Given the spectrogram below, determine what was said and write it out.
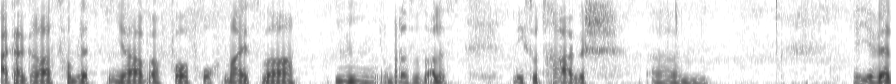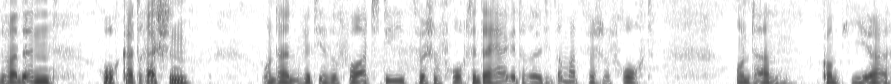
Ackergras vom letzten Jahr, war Vorfrucht Mais war. Hm, aber das ist alles nicht so tragisch. Ähm, ja, hier werden wir dann hochkant dreschen und dann wird hier sofort die Zwischenfrucht hinterher gedrillt, die Sommerzwischenfrucht. Und dann kommt hier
